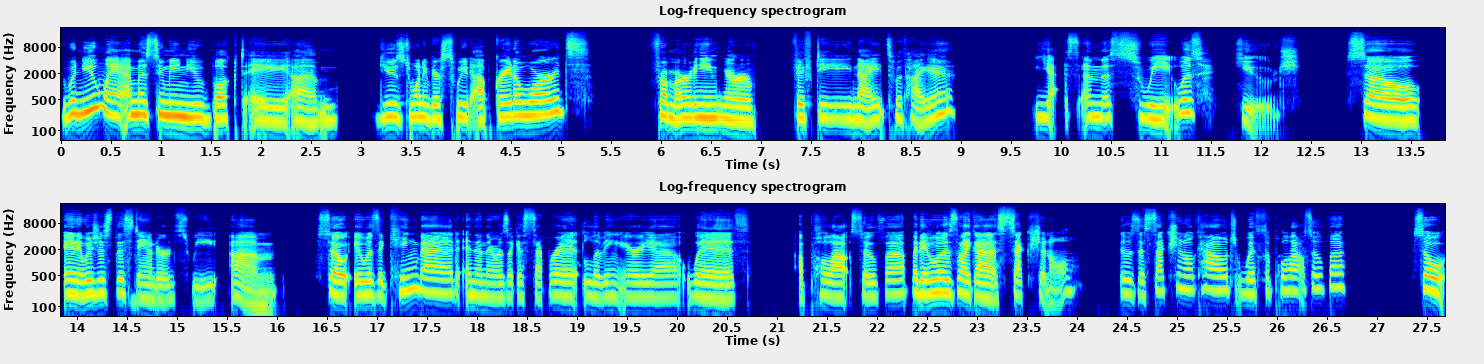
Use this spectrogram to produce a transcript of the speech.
when you went, I'm assuming you booked a, um, used one of your suite upgrade awards from earning your 50 nights with Hyatt. Yes. And the suite was huge. So, and it was just the standard suite. Um, so it was a king bed, and then there was like a separate living area with a pull out sofa, but it was like a sectional. It was a sectional couch with the pull out sofa. So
